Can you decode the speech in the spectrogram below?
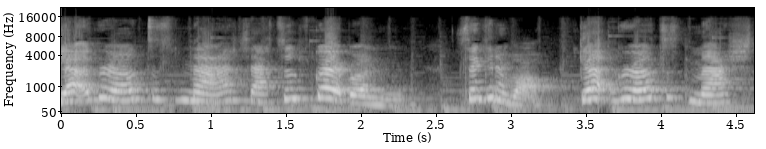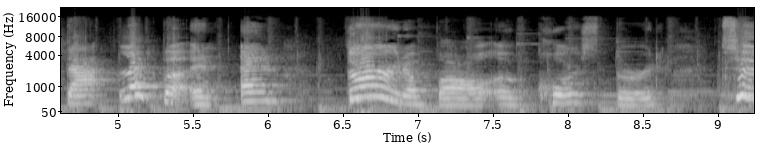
get a girl to smash that subscribe button. Second of all, get a girl to smash that like button. And third of all, of course, third, to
